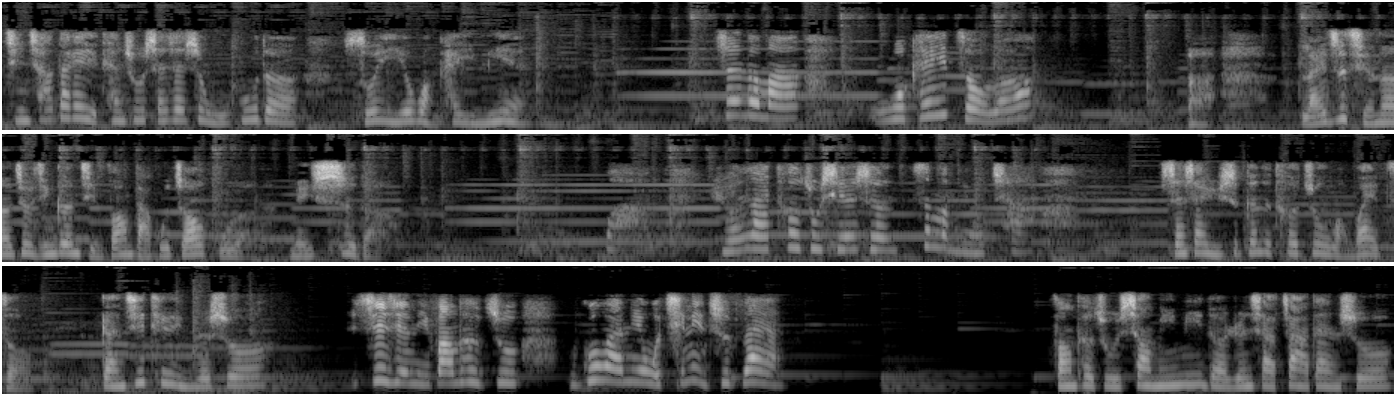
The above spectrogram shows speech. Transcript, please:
警察大概也看出珊珊是无辜的，所以也网开一面。真的吗？我可以走了。啊，来之前呢就已经跟警方打过招呼了，没事的。哇，原来特助先生这么牛叉！珊珊于是跟着特助往外走，感激涕零的说：“谢谢你，方特助，过完年我请你吃饭。”方特助笑眯眯的扔下炸弹说：“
